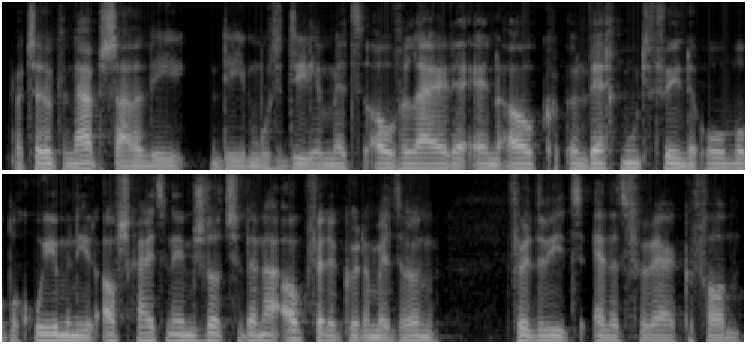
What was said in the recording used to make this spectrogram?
Maar het zijn ook de nabestaanden die, die moeten dealen met overlijden en ook een weg moeten vinden om op een goede manier afscheid te nemen, zodat ze daarna ook verder kunnen met hun verdriet en het verwerken van,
